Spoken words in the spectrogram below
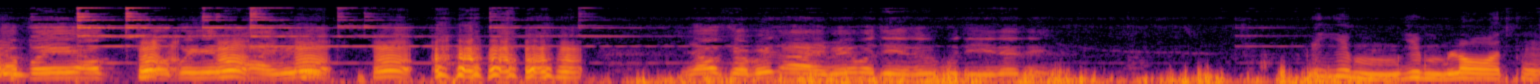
อย่าไปเอาเกี่ยวไปเฮ็ดอ้ายไหมลูกอย่าเอาเกี่ยวไปเฮ็ดอ้ายไหมบ่ดีหรือบ่ดีได้นี่ก็ยิ้มยิ้มรอแท้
